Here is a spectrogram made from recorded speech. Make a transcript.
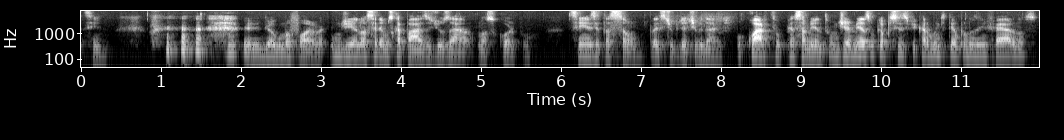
assim. de alguma forma. Um dia nós seremos capazes de usar nosso corpo sem hesitação para esse tipo de atividade. O quarto pensamento: um dia mesmo que eu precise ficar muito tempo nos infernos,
